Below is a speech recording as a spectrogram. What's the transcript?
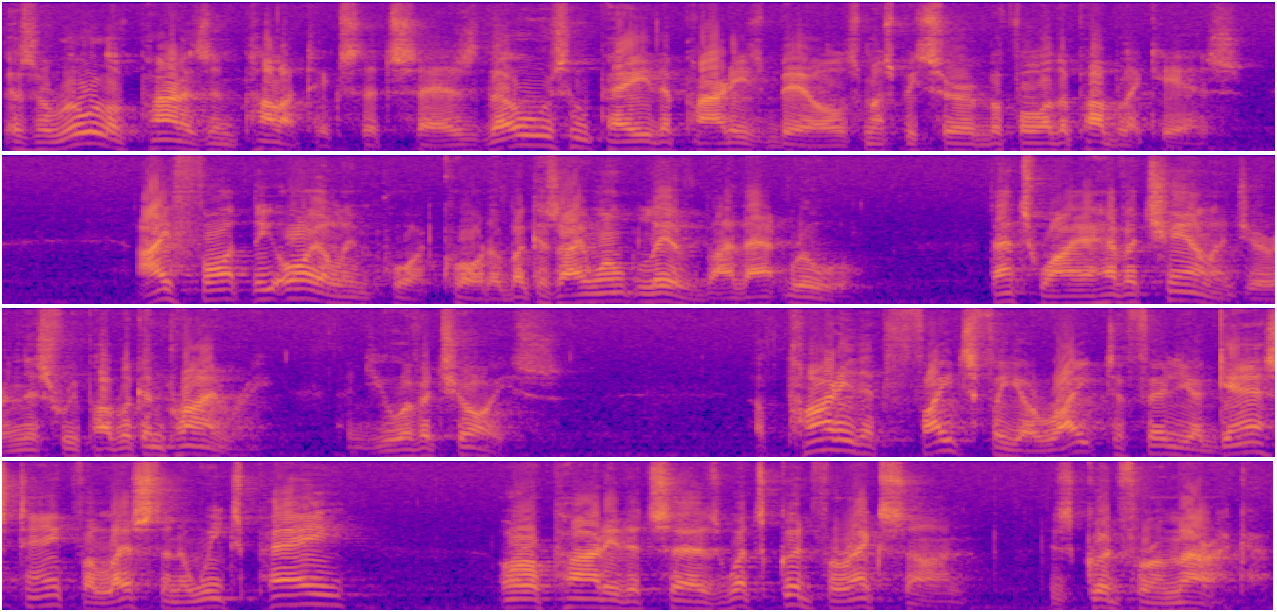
There's a rule of partisan politics that says those who pay the party's bills must be served before the public is. I fought the oil import quota because I won't live by that rule. That's why I have a challenger in this Republican primary, and you have a choice. A party that fights for your right to fill your gas tank for less than a week's pay, or a party that says what's good for Exxon is good for America.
